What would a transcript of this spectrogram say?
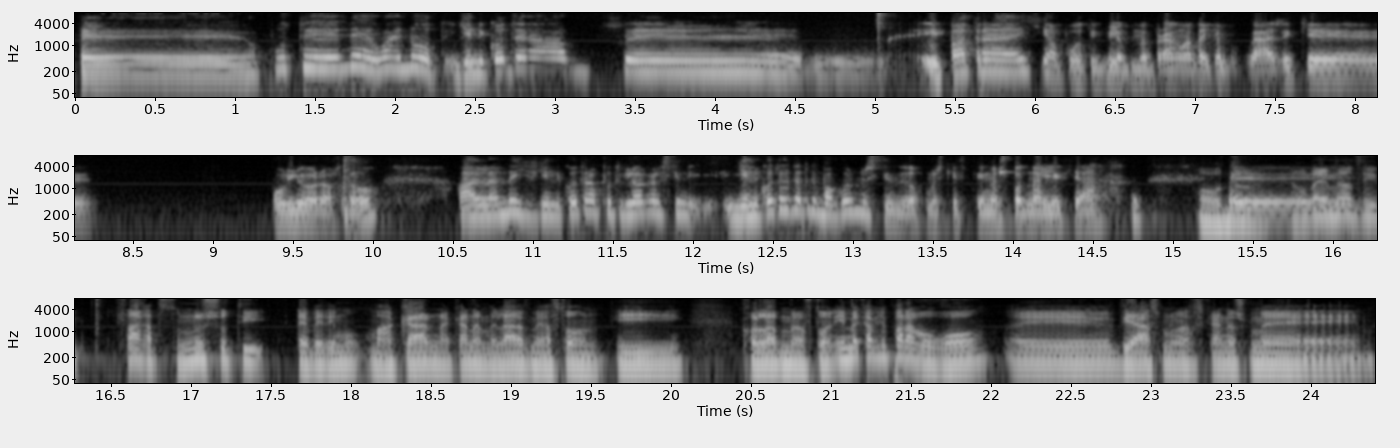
Ε, οπότε ναι, why not; Γενικότερα ε, η Πάτρα έχει από ό,τι βλέπουμε πράγματα και που βγάζει και πολύ ωραίο αυτό. Αλλά ναι, γενικότερα από τη local σκηνή, γενικότερα από την παγκόσμια σκηνή δεν το έχουμε σκεφτεί, να σου πω την αλήθεια. Όντως. Ε... Εγώ περίμενα ότι θα είχατε στο νου ότι, ε, παιδί μου, μακάρι να κάναμε live με αυτόν ή collab με αυτόν ή με κάποιο παραγωγό ε, διάσημο να σας κάνει, ας πούμε,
